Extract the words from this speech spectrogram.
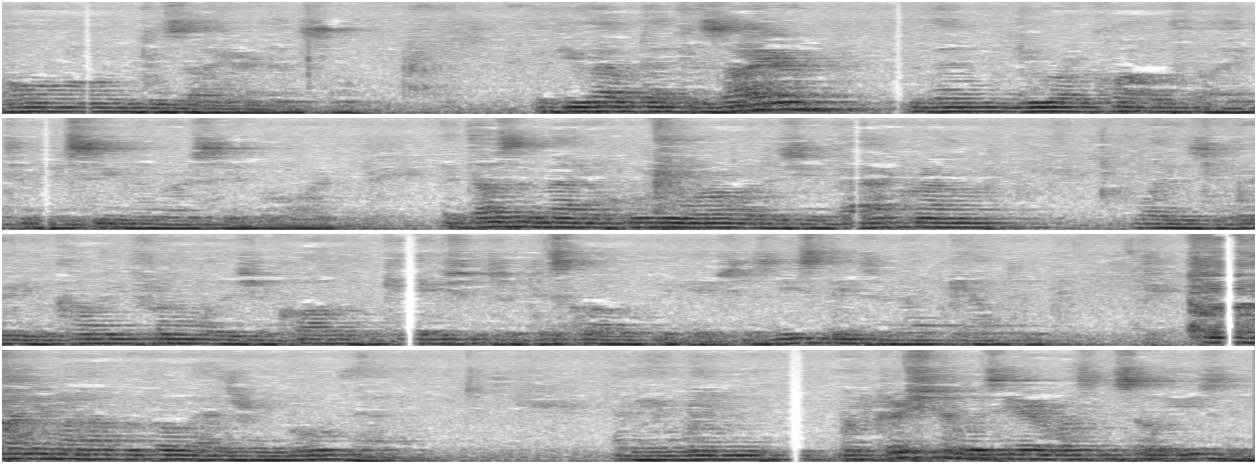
own desire, that's all. If you have that desire, then you are qualified to receive the mercy of the Lord. It doesn't matter who you are, what is your background, what is where you're coming from, what is your qualifications or disqualifications. These things are not counted. Chaitanya Mahaprabhu has removed that. I mean, when when Krishna was here, it wasn't so easy.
